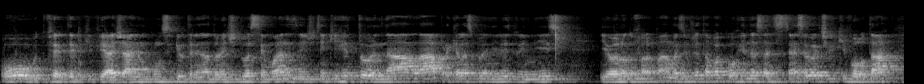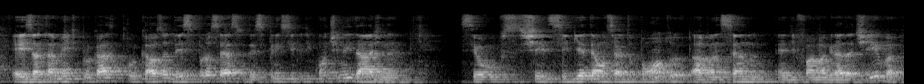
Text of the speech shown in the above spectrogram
ou te- teve que viajar e não conseguiu treinar durante duas semanas, a gente tem que retornar lá para aquelas planilhas do início. E o aluno fala, ah, mas eu já estava correndo essa distância, agora tive que voltar. É exatamente por causa, por causa desse processo, desse princípio de continuidade, né? se eu seguir até um certo ponto, avançando eh, de forma gradativa,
